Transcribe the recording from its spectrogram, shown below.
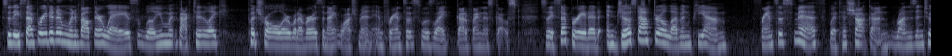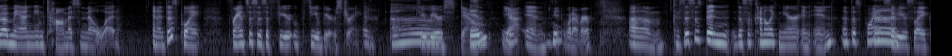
So they separated and went about their ways. William went back to like patrol or whatever as the night watchman, and Francis was like, "Got to find this ghost." So they separated, and just after 11 p.m., Francis Smith, with his shotgun, runs into a man named Thomas Millwood. And at this point, Francis is a few few beers drink, a few beers down. in? Yeah, in Yeah. whatever. Um, because this has been this is kind of like near an inn at this point, so Uh. he's like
